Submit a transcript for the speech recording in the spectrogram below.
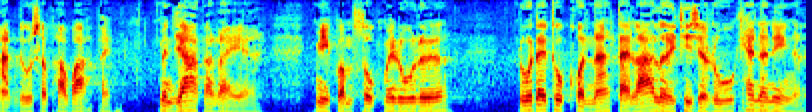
หัดดูสภาวะไป มันยากอะไรอะมีความสุขไม่รู้หรือรู้ได้ทุกคนนะ แต่ละเลยที่จะรู้แค่นั้นเองอะ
